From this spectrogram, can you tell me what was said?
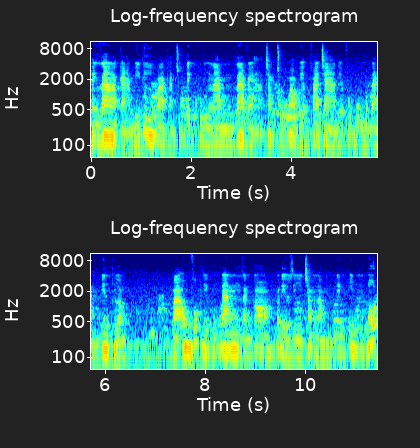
Thành ra là cả bí thư và cả chủ tịch cùng làm ra vẻ chăm chú vào việc pha trà để phục vụ một đảng viên thường và ông Phúc thì cũng đang rằng co có điều gì trong lòng nên im nốt.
